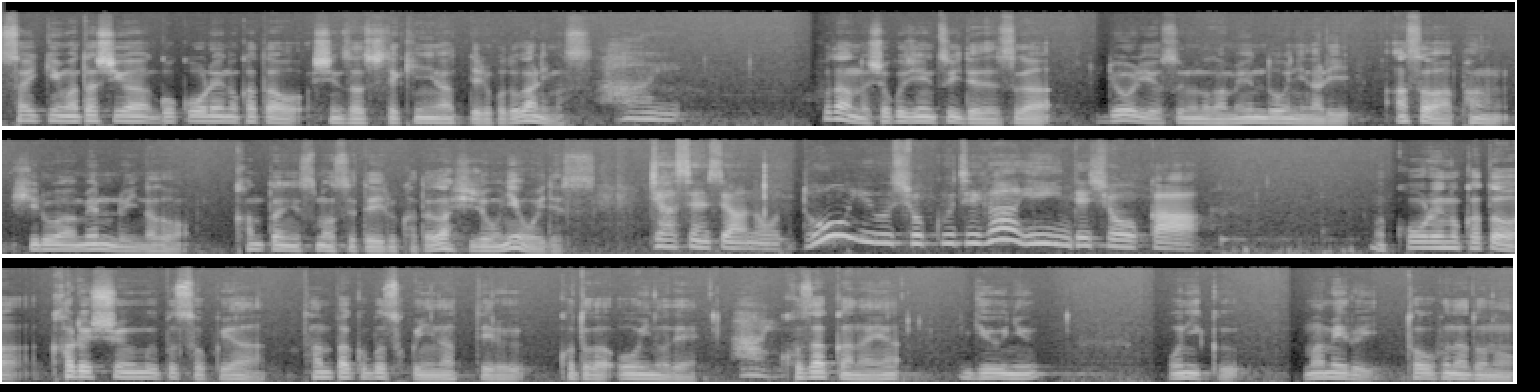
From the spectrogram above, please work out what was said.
最近私がご高齢の方を診察して気になっていることがあります、はい、普段の食事についてですが料理をするのが面倒になり朝はパン昼は麺類など簡単に済ませている方が非常に多いですじゃあ先生あのどういう食事がいいんでしょうか？高齢の方はカルシウム不足やタンパク不足になっていることが多いので、はい、小魚や牛乳お肉豆類豆腐などの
